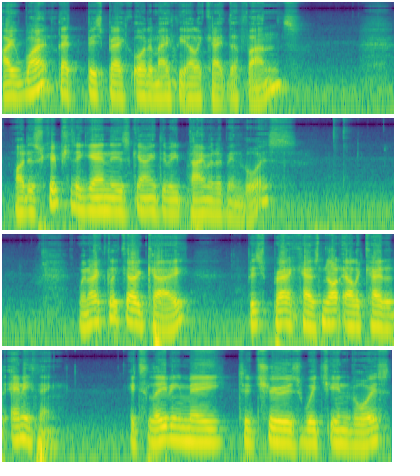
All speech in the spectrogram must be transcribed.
I won't let BizPrac automatically allocate the funds. My description again is going to be payment of invoice. When I click OK, BizPrac has not allocated anything it's leaving me to choose which invoice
